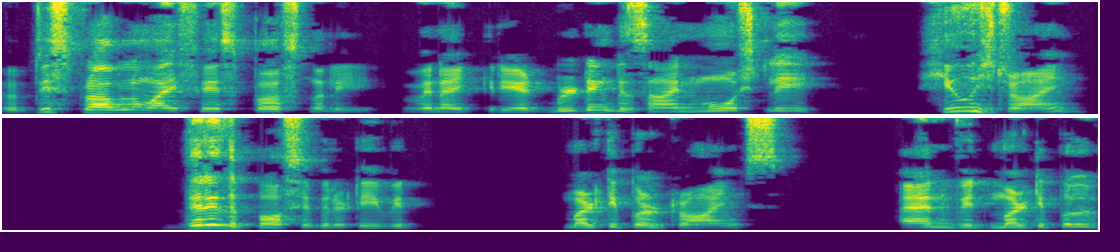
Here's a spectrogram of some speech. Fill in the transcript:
So this problem I face personally when I create building design mostly huge drawing. There is a possibility with multiple drawings and with multiple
